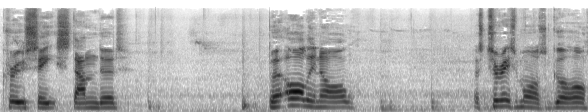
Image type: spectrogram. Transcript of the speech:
crew seat standard. But all in all as Tourismos go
